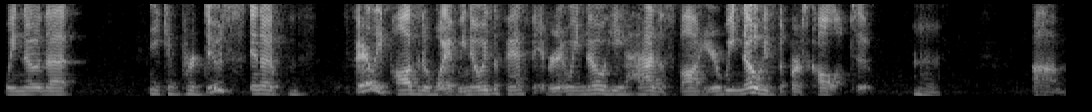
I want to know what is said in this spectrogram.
We know that he can produce in a fairly positive way. We know he's a fan favorite, and we know he has a spot here. We know he's the first call up too. Mm-hmm. Um,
